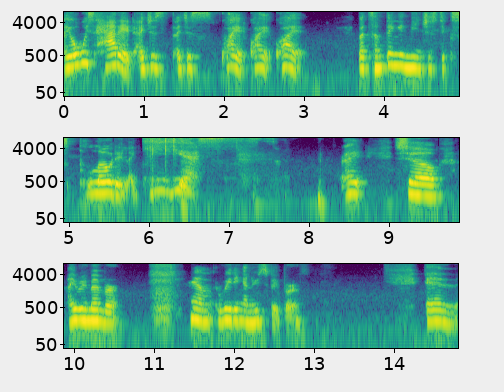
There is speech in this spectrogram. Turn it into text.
I always had it. I just, I just quiet, quiet, quiet. But something in me just exploded like, yes. Right. So I remember him reading a newspaper and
